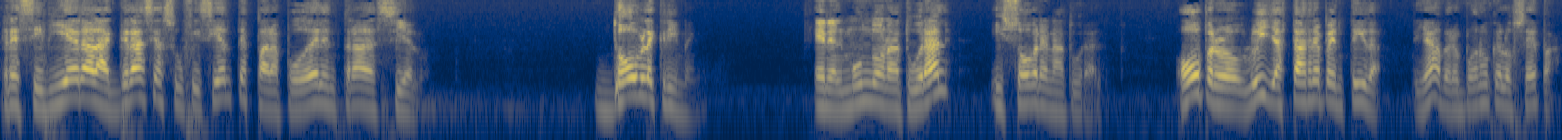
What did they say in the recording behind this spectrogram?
recibiera las gracias suficientes para poder entrar al cielo. Doble crimen en el mundo natural y sobrenatural. Oh, pero Luis ya está arrepentida. Ya, pero es bueno que lo sepa.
